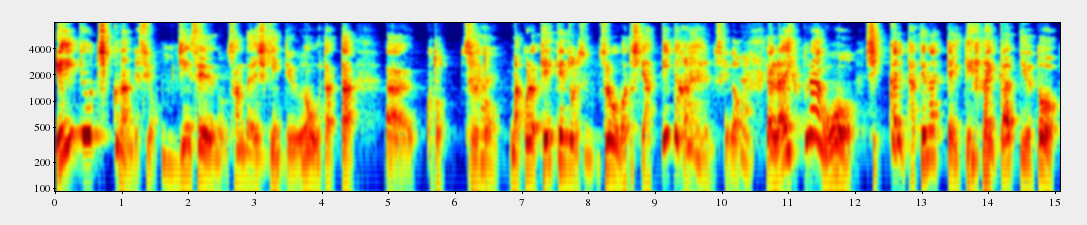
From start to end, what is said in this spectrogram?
営業チックなんですよ。うん人生の三大資金っていうのを歌ったあーことすると、はいまあこれは経験上ですようん。それを私やっていたから言うんですけど、はい。だからライフプランをしっかり立てなきゃいけないかっていうと、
